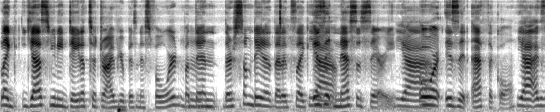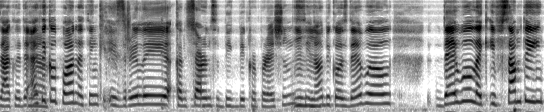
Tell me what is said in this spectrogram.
like yes you need data to drive your business forward but then there's some data that it's like is it necessary Yeah. or is it ethical Yeah, exactly. The Yeah. ethical point I think is really concerns big big corporations, you know, because they will they will like if something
